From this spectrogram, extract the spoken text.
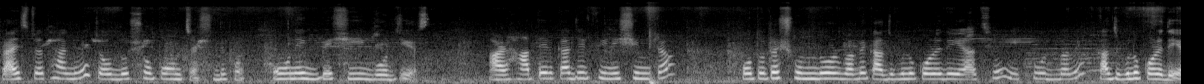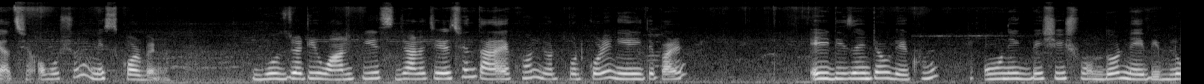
প্রাইসটা থাকবে চৌদ্দোশো পঞ্চাশ, দেখুন। অনেক বেশি গর্জিয়াস আর হাতের কাজের ফিনিশিংটা কতটা সুন্দরভাবে কাজগুলো করে দিয়ে আছে, নিখুঁতভাবে কাজগুলো করে দিয়ে আছে, অবশ্যই মিস করবেন না। গুজরাটি ওয়ান পিস যারা চেয়েছেন, তারা এখন জটপট করে নিয়ে নিতে পারেন। এই ডিজাইনটাও দেখুন, অনেক বেশি সুন্দর নেভি ব্লু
